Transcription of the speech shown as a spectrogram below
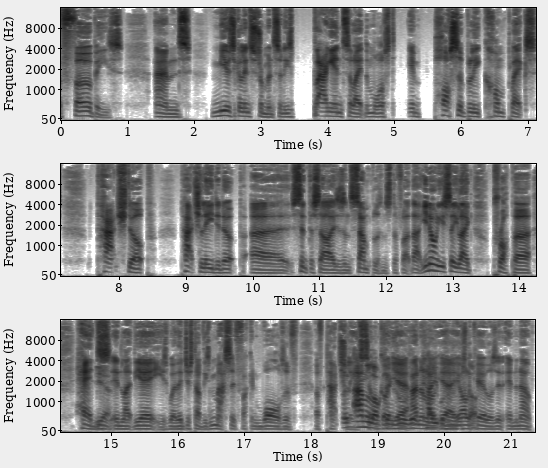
of Furbies and musical instruments, and he's banging to like the most impossibly complex, patched up patch leaded up uh, synthesizers and samplers and stuff like that. You know when you see like proper heads Yeah. in like the eighties where they just have these massive fucking walls of of patch leads, analog sort of things, yeah, all the analog, cables yeah, all the cables in, in and out.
